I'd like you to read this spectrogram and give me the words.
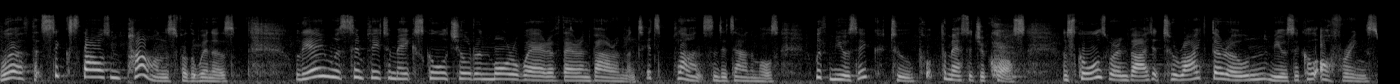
worth £6,000 for the winners. Well, the aim was simply to make school children more aware of their environment, its plants and its animals, with music to put the message across. And schools were invited to write their own musical offerings.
